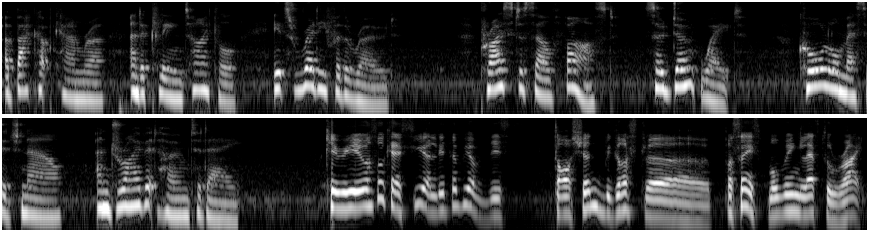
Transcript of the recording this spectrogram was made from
a backup camera, and a clean title, it's ready for the road. Priced to sell fast, so don't wait. Call or message now and drive it home today. Okay, we also can see a little bit of this distortion because the person is moving left to right.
